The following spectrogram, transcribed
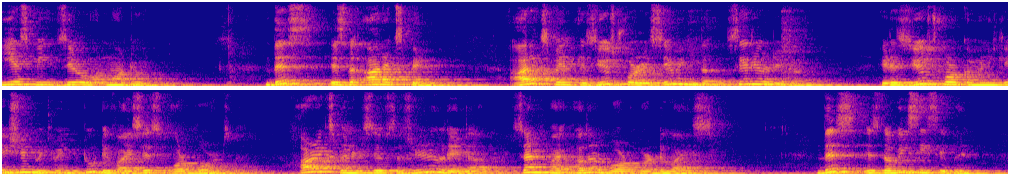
ESP01 module. This is the RX pin. RX pin is used for receiving the serial data. It is used for communication between two devices or boards. RX pin receives the serial data sent by other board or device. This is the VCC pin.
